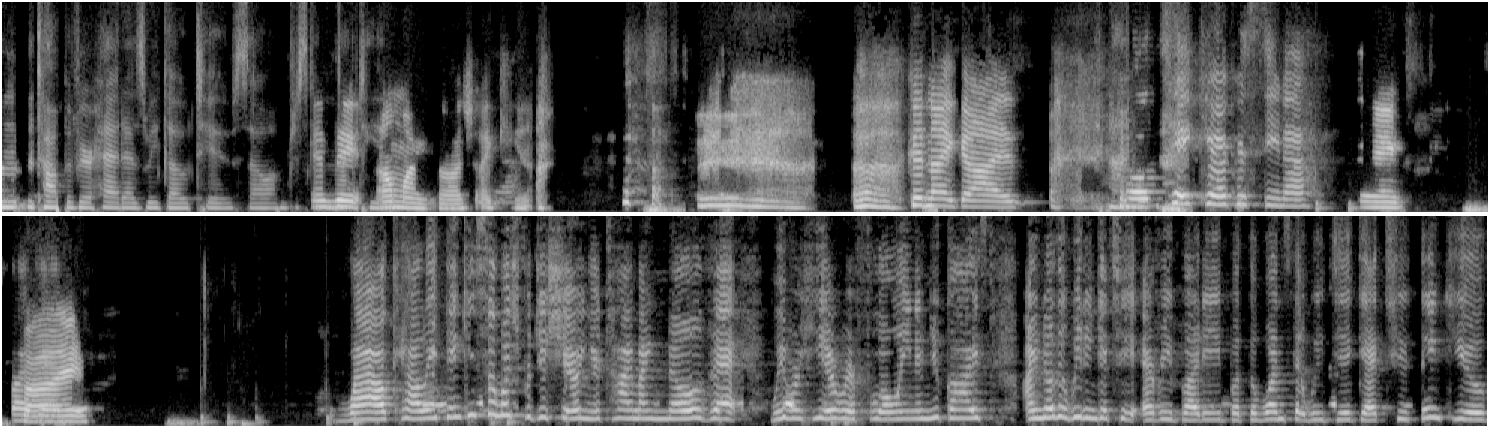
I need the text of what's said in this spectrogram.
on the top of your head as we go too. So I'm just going to. Oh my gosh, I can't. uh, good night, guys. Well, take care, Christina. Thanks. Bye. Bye. Wow, Kelly, thank you so much for just sharing your time. I know that we were here, we're flowing, and you guys, I know that we didn't get to everybody, but the ones that we did get to, thank you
